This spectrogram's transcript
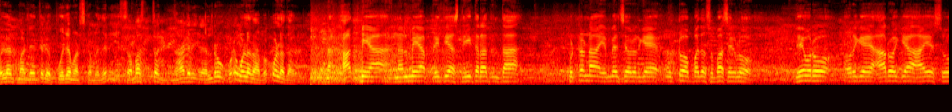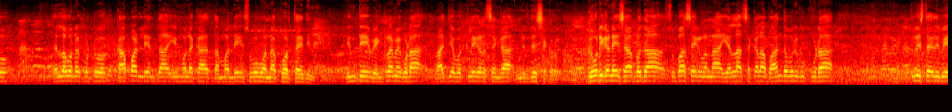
ಒಳ್ಳೇದು ಮಾಡಲಿ ಅಂತೇಳಿ ಪೂಜೆ ಮಾಡಿಸ್ಕೊಂಡಿದ್ದೀನಿ. ಈ ಸಮಸ್ತ ನಾಗರಿಕ ಎಲ್ಲರಿಗೂ ಕೂಡ ಒಳ್ಳೇದಾಗಬೇಕು ಒಳ್ಳೇದಾಗಬೇಕು ಆತ್ಮೀಯ ನಲ್ಮೆಯ ಪ್ರೀತಿಯ ಸ್ನೇಹಿತರಾದಂಥ ಪುಟ್ಟಣ್ಣ ಎಂ ಎಲ್ ಸಿ ಅವರಿಗೆ ಹುಟ್ಟುಹಬ್ಬದ ಶುಭಾಶಯಗಳು. ದೇವರು ಅವರಿಗೆ ಆರೋಗ್ಯ, ಆಯಸ್ಸು ಎಲ್ಲವನ್ನು ಕೊಟ್ಟು ಕಾಪಾಡಲಿ ಅಂತ ಈ ಮೂಲಕ ತಮ್ಮಲ್ಲಿ ಶುಭವನ್ನು ಕೋರ್ತಾ ಇದ್ದೀನಿ. ಇಂತಿ ವೆಂಕಟರಾಮೇಗೌಡ ರಾಜ್ಯ ವಕೀಲಿಗರ ಸಂಘ ನಿರ್ದೇಶಕರು. ಗೌರಿ ಗಣೇಶ ಹಬ್ಬದ ಶುಭಾಶಯಗಳನ್ನು ಎಲ್ಲ ಸಕಲ ಬಾಂಧವರಿಗೂ ಕೂಡ ತಿಳಿಸ್ತಾ ಇದ್ದೀವಿ.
